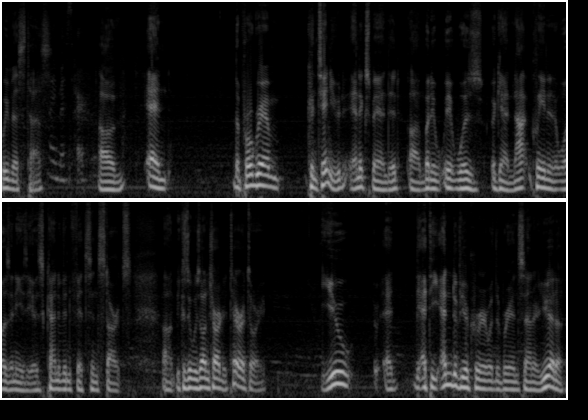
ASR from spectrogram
We miss Tess. I miss her. Um, and the program continued and expanded, uh, but it, it was again not clean and it wasn't easy. It was kind of in fits and starts uh, because it was uncharted territory. You at, at the end of your career with the Brien Center, you had a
